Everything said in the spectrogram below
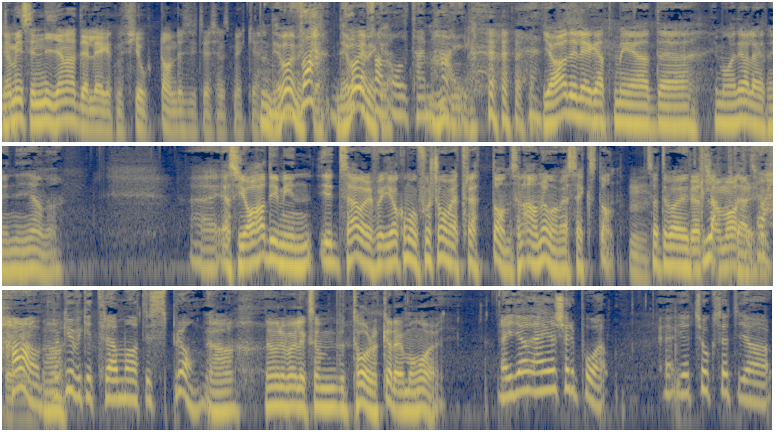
Jag minns i nian hade jag legat med 14. Det tyckte jag kändes mycket. Men det var ju Va? mycket. Det, Det var ju fan mycket. all time high. Jag hade legat med... eh, Hur många hade jag legat med i nian då? Eh, Alltså jag hade ju min... Så här var det, för jag kommer ihåg första gången var jag 13, sen andra gången var jag 16. Så att det var ju Det är ett glapp där. Jaha, men gud vilket traumatiskt språng. Ja. Nej, men det var liksom torkade i många år. Nej, jag, jag körde på. Jag, jag tror också att jag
